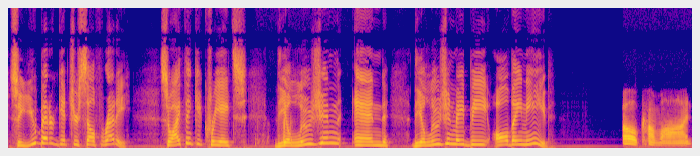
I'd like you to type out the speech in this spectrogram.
So you better get yourself ready. So I think it creates the illusion, and the illusion may be all they need. Oh, come on.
